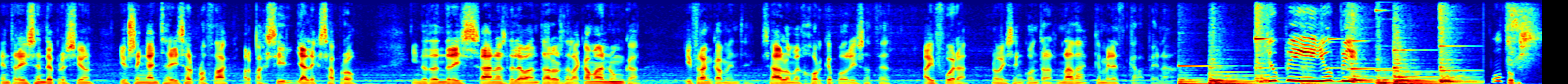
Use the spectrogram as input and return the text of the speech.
entraréis en depresión y os engancharéis al Prozac, al Paxil y al Exapro. Y no tendréis ganas de levantaros de la cama nunca. Y francamente, será lo mejor que podréis hacer. Ahí fuera no vais a encontrar nada que merezca la pena. ¡Yupi, yupi! Ups. Ups.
